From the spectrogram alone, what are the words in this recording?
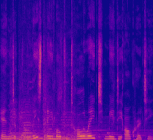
and the least able to tolerate mediocrity,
